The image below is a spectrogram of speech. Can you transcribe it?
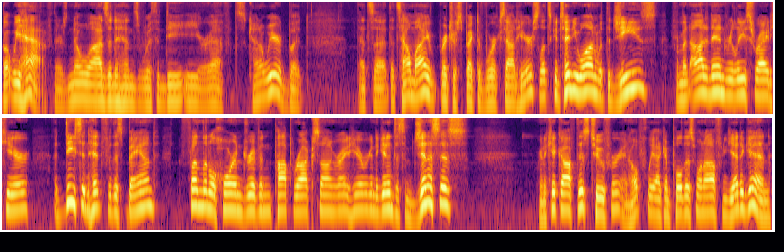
but we have. There's no odds and ends with D, E, or F. It's kind of weird, but that's uh, that's how my retrospective works out here. So let's continue on with the G's from an odd and end release right here. A decent hit for this band fun little horn driven pop rock song right here. We're going to get into some Genesis. We're going to kick off this twofer, and hopefully I can pull this one off yet again.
